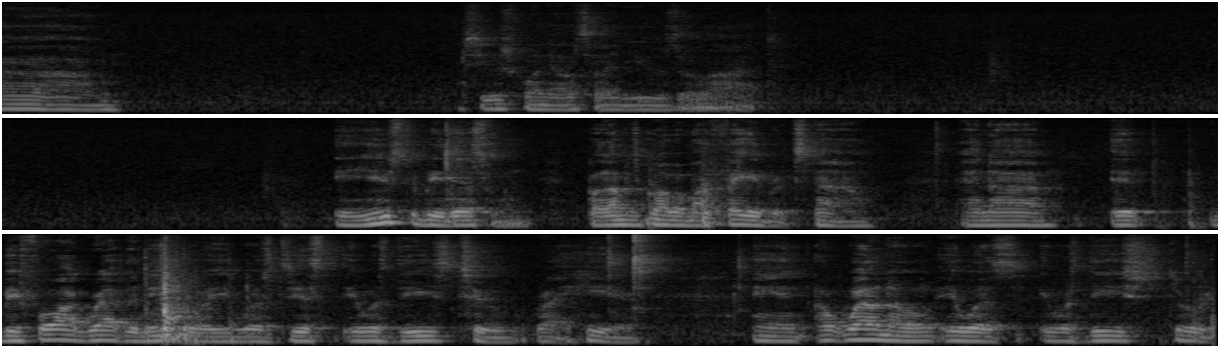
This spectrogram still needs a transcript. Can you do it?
Um, see which one else I use a lot. It used to be this one, but I'm just going with my favorites now. And uh, it before I grabbed the needle, it was just it was these two right here, and uh, well, no, it was it was these three.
